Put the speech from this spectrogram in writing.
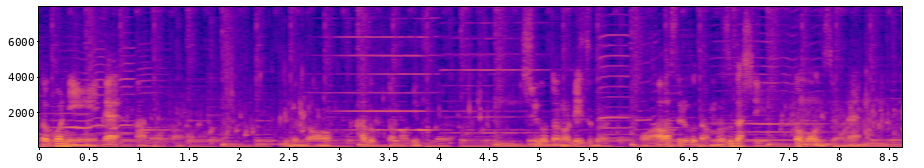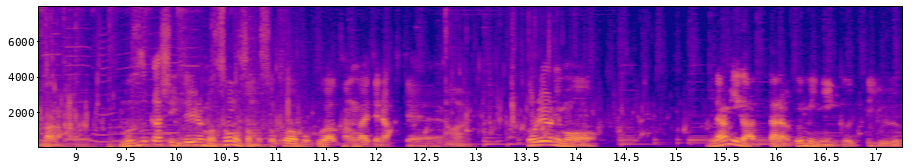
そこにねあの自分の家族とのリズム仕事のリズムを合わせることは難しいと思うんですよね。うんまあ難しいというよりもそもそもそこは僕は考えてなくてはい。それよりも波があったら海に行くっていう、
